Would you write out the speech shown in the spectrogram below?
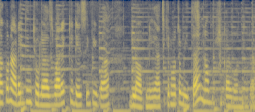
থাকুন, আরেকদিন চলে আসব আরেকটি রেসিপি বা ব্লগ নিয়ে। আজকের মতো বিদায়, নমস্কার বন্ধুরা।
